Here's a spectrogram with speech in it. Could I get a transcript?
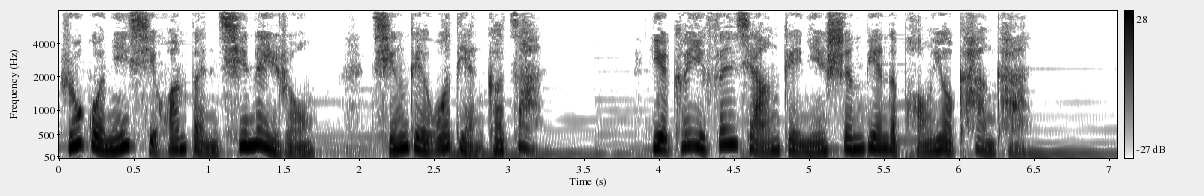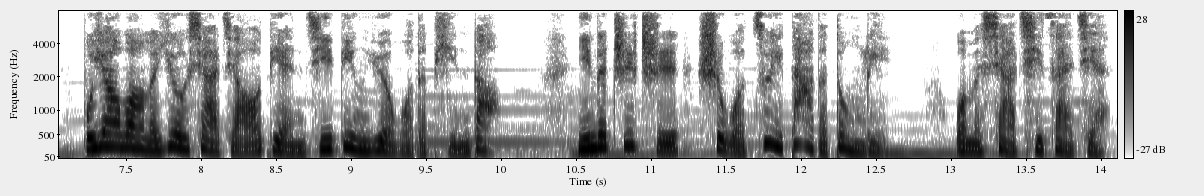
如果您喜欢本期内容，请给我点个赞，也可以分享给您身边的朋友看看。不要忘了右下角点击订阅我的频道，您的支持是我最大的动力。我们下期再见。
